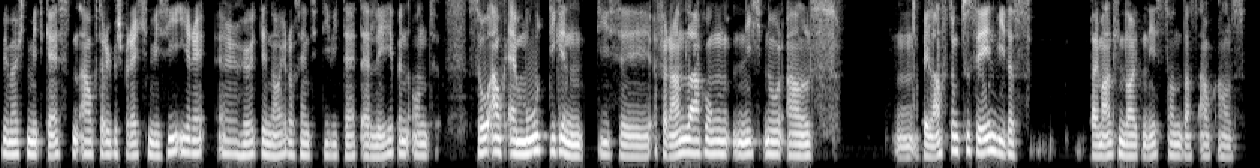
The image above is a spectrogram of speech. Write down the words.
Wir möchten mit Gästen auch darüber sprechen, wie sie ihre erhöhte Neurosensitivität erleben und so auch ermutigen, diese Veranlagung nicht nur als Belastung zu sehen, wie das bei manchen Leuten ist, sondern das auch als,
